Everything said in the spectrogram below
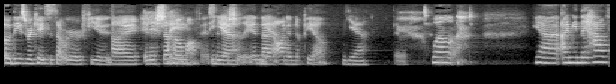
oh these were cases that were refused by Initially. the home office Yeah. initially and then Yeah. on an appeal Yeah. They were well yeah i mean they have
